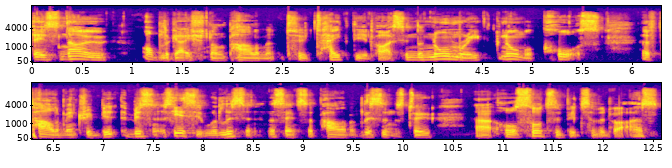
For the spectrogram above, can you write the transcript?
there's no obligation on Parliament to take the advice in the normal, normal course of parliamentary business. Yes, it would listen in the sense that Parliament listens to uh, all sorts of bits of advice,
